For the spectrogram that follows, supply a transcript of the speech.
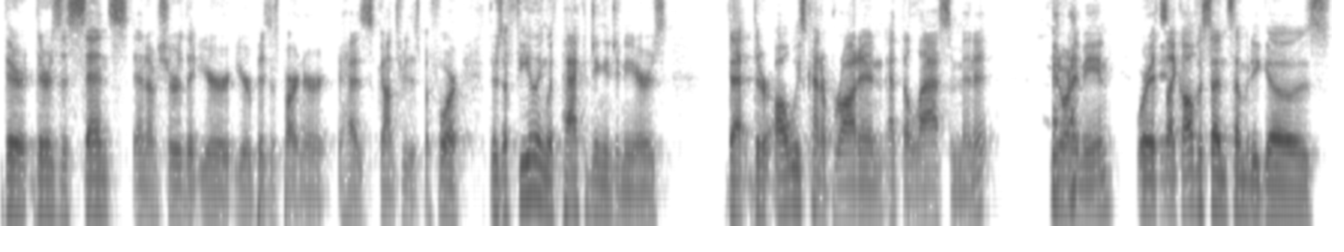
there there's a sense, and I'm sure that your your business partner has gone through this before. There's a feeling with packaging engineers that they're always kind of brought in at the last minute. You know what I mean? Where it's like all of a sudden somebody goes,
